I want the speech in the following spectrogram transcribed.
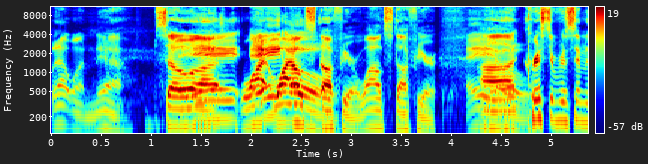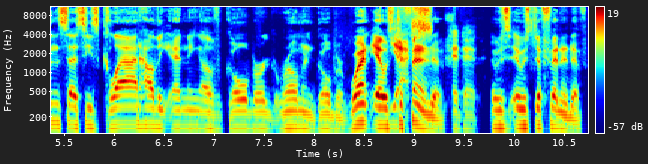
That one, yeah. So uh, Hey, wi- wild stuff here. Wild stuff here. Uh, Christopher Simmons says he's glad how the ending of Goldberg Roman Goldberg went. It was Yes, definitive. It did. It was it was definitive.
